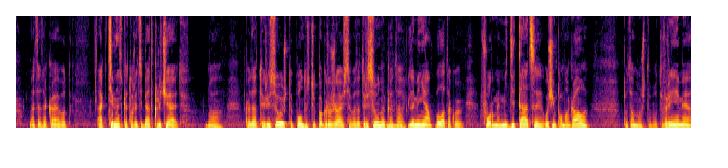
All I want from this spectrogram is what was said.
– это такая вот активность, которая тебя отключает. Да? Когда ты рисуешь, ты полностью погружаешься в этот рисунок. Угу. Это для меня была такой формой медитации, очень помогало потому что вот время,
